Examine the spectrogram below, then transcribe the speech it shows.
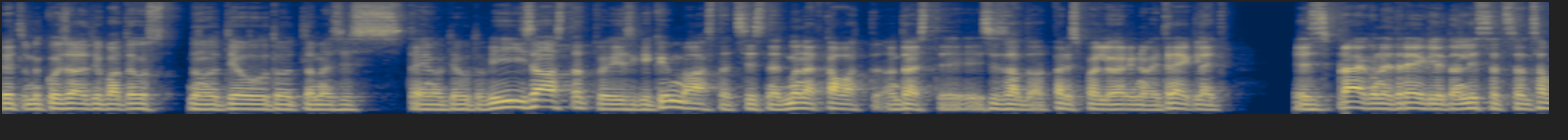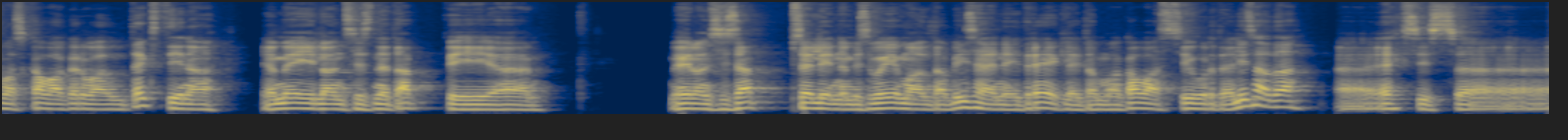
ütleme, kui sa oled juba tõustnud jõudu, ütleme siis teinud jõudu viis aastat või isegi kümme aastat, siis need mõned kavad on tõesti, sisaldavad päris palju erinevaid reegleid. ja siis praegu need reeglid on lihtsalt sealsamas kava kõrval tekstina ja meil on siis need äppi, äh, meil on siis äpp selline, mis võimaldab ise neid reegleid oma kavasse juurde lisada, äh, ehk siis äh,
